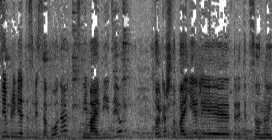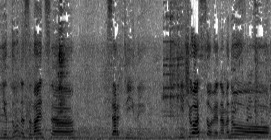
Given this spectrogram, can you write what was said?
Всем привет из Лиссабона. Снимаю видео. Только что поели традиционную еду, называется сардины. Ничего особенного, но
